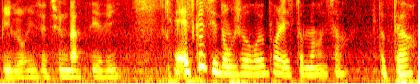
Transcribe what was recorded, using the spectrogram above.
pylori. C'est une bactérie. Est-ce que c'est dangereux pour l'estomac, ça, docteur?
